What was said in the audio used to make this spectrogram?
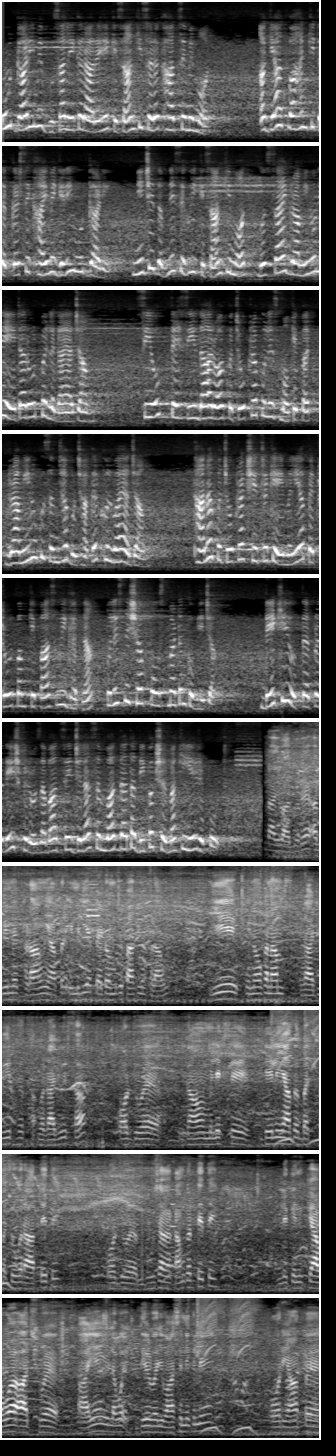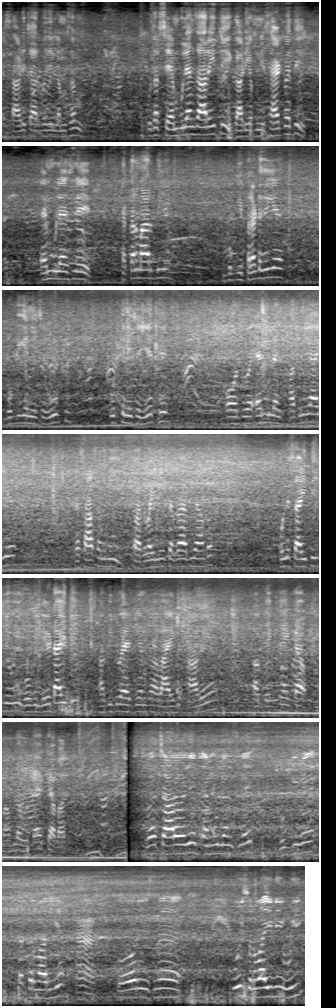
ऊँट गाड़ी में भूसा लेकर आ रहे किसान की सड़क हादसे में मौत। अज्ञात वाहन की टक्कर से खाई में गिरी ऊँट गाड़ी नीचे दबने से हुई किसान की मौत, गुस्साए ग्रामीणों ने एटा रोड पर लगाया जाम। सीओ, तहसीलदार और पचोकरा पुलिस मौके पर ग्रामीणों को समझा बुझाकर खुलवाया जाम। थाना पचोकरा क्षेत्र के एमलिया पेट्रोल पंप के पास हुई घटना, पुलिस ने शव पोस्टमार्टम को भेजा। देखिए उत्तर प्रदेश फिरोजाबाद से जिला संवाददाता दीपक शर्मा की यह रिपोर्ट। राज बहादुर है। अभी मैं खड़ा हूँ यहाँ पर, इमलिया पेट्रोल के पास में खड़ा हूँ। ये इनों का नाम राजवीर था राजवीर था और जो है गाँव मिलिक से डेली यहाँ पे बच, बच्चों कर आते थे और जो है भूसा का काम करते थे। लेकिन क्या हुआ, आज सुबह आए हैं लगभग डेढ़ बजे वहाँ से निकले हैं और यहाँ पे साढ़े चार बजे लमसम उधर से एंबुलेंस आ रही थी, गाड़ी अपनी साइड पे थी। एंबुलेंस ने टक्कर मार दी है, बुग्गी पलट गई है बुग्गी के नीचे ऊँट ऊँट के नीचे ये थे और जो है एंबुलेंस हाथ नहीं आई है। प्रशासन भी कार्रवाई नहीं कर रहा है अभी यहाँ पर। पुलिस आई थी जो भी वो भी लेट आई थी। अभी जो एस डी एम साहब आए आ गए हैं। अब देखते हैं क्या मामला होता है क्या बात। सुबह चार बजे एंबुलेंस ने बुग्गी में टक्कर मारी है। और इसमें कोई सुनवाई नहीं हुई।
